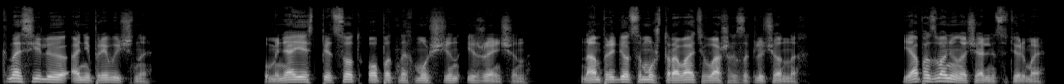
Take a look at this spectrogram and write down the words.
К насилию они привычны. У меня есть 500 опытных мужчин и женщин. Нам придется муштровать ваших заключенных. Я позвоню начальнице тюрьмы.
